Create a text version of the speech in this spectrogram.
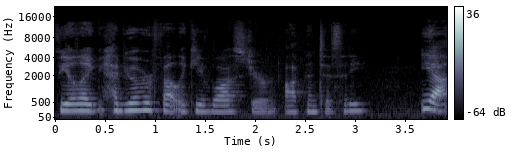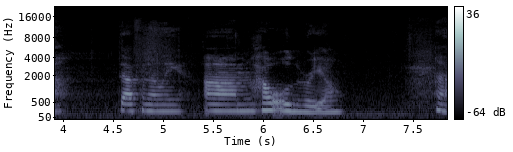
feel like have you ever felt like you've lost your authenticity? Yeah, definitely. Um, How old were you? Huh.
